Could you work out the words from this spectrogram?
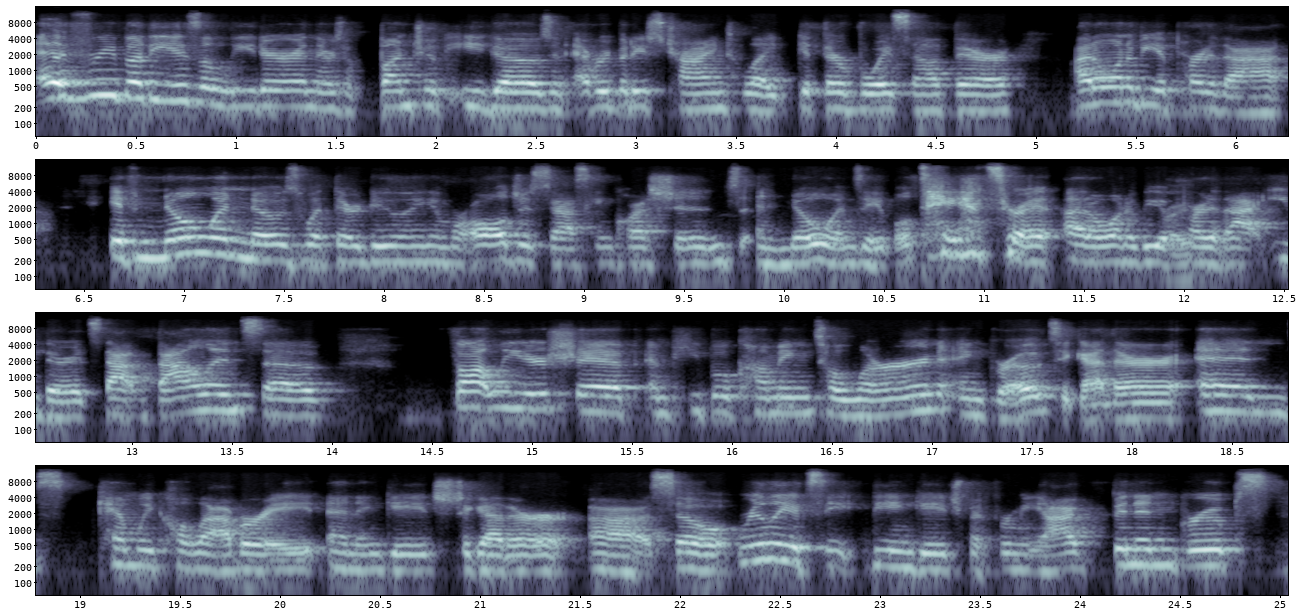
everybody is a leader and there's a bunch of egos and everybody's trying to like get their voice out there, I don't want to be a part of that. If no one knows what they're doing and we're all just asking questions and no one's able to answer it, I don't want to be a right. part of that either. It's that balance of thought leadership and people coming to learn and grow together and can we collaborate and engage together uh, so really it's the, the engagement for me i've been in groups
